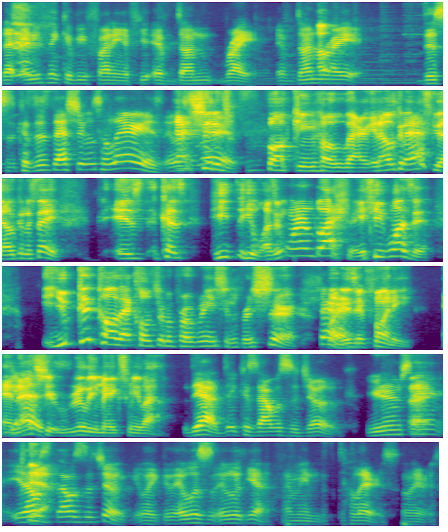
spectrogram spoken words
that anything can be funny if you if done right. If done uh, right, this is because this that shit was hilarious. Was that hilarious. shit is fucking hilarious. And I was gonna ask you, I was gonna say, is because he he wasn't wearing blackface. He wasn't you could call that cultural appropriation for sure. Sure. But is it funny? And yes. that shit really makes me laugh. Yeah, because that was the joke. You know what I'm uh, saying? Right. that yeah. was that was the joke. Like it was it was yeah. I mean, hilarious, hilarious.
